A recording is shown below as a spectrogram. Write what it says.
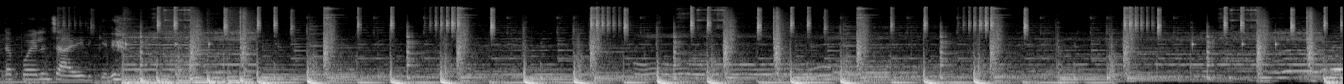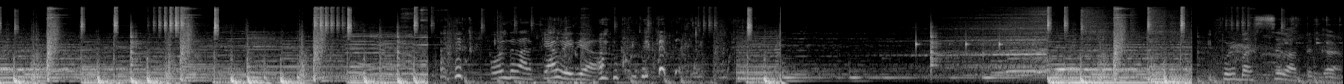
എവിടെ പോയാലും ചായ ഇരിക്കൽ ഓണ്ട് നടക്കാൻ വരിക ബസ് കാത്തുക്കാണ്.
